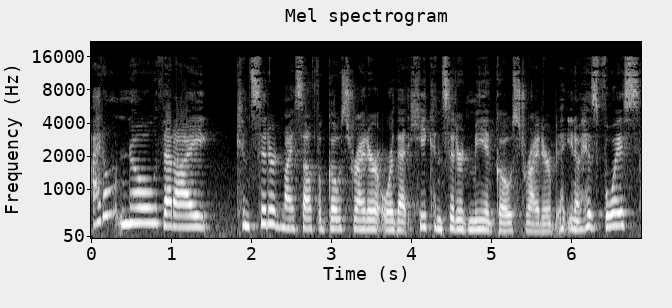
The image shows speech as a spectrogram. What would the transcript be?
I don't know that I considered myself a ghostwriter or that he considered me a ghostwriter. You know, his voice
